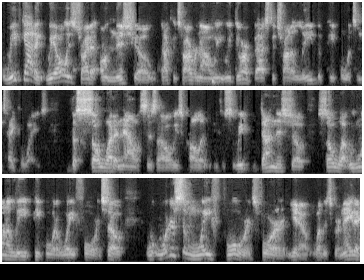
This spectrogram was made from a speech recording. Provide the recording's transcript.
we've got to, we always try to, on this show, Dr. Tarver and I, we, we do our best to try to lead the people with some takeaways. The so what analysis, I always call it. We've done this show, so what? We want to lead people with a way forward. So, what are some way forwards for, you know, whether it's Grenada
